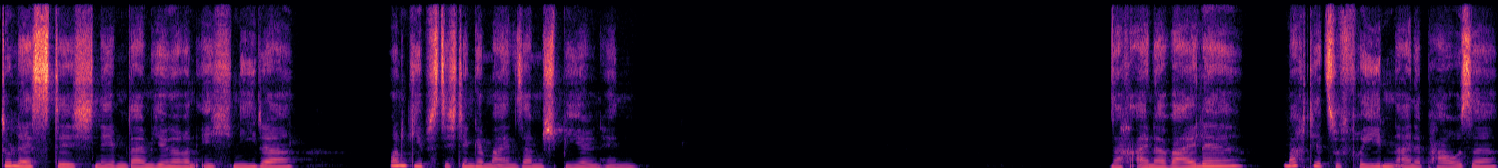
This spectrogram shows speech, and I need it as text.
Du lässt dich neben deinem jüngeren Ich nieder und gibst dich den gemeinsamen Spielen hin. Nach einer Weile macht dir zufrieden eine Pause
